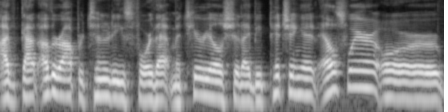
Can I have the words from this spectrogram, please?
I've got other opportunities for that material. Should I be pitching it elsewhere, or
